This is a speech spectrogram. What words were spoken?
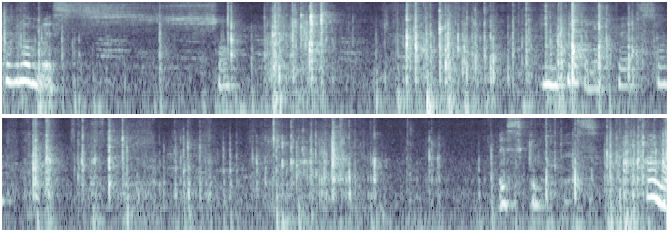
dove l'ho messo? Non dire che l'ho perso. E si che l'ho perso. Ah no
